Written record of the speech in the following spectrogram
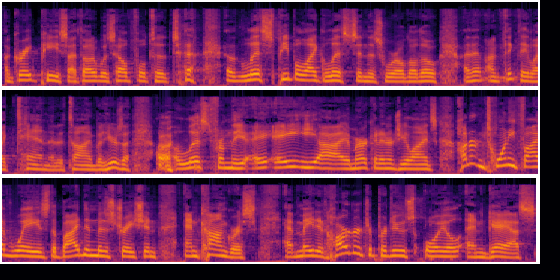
a great piece. I thought it was helpful to, to list. People like lists in this world, although I, th- I, think they like 10 at a time. But here's a, a list from the a- AEI, American Energy Alliance 125 ways the Biden administration administration and Congress have made it harder to produce oil and gas.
